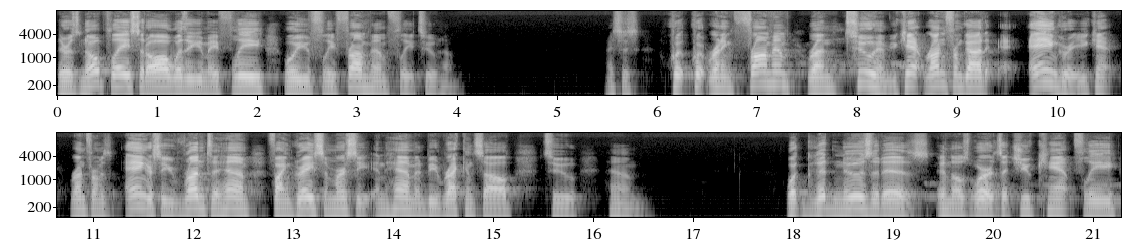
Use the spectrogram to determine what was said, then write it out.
There is no place at all whether you may flee. Will you flee from him? Flee to him. He says, quit, quit running from him, run to him. You can't run from God angry. You can't run from his anger. So you run to him, find grace and mercy in him, and be reconciled to him. What good news it is in those words that you can't flee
